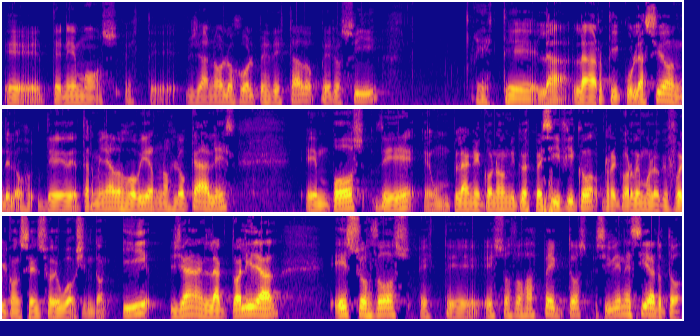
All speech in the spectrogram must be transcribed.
eh, tenemos este, ya no los golpes de Estado, pero sí este, la, la, articulación de, los, de determinados gobiernos locales en pos de un plan económico específico, recordemos lo que fue el consenso de Washington. Y ya en la actualidad, esos dos, este, esos dos aspectos, si bien es cierto,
